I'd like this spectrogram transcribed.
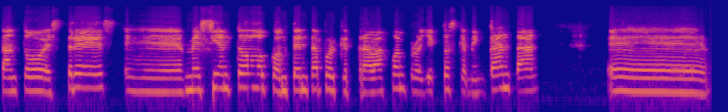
tanto estrés, eh, me siento contenta porque trabajo en proyectos que me encantan. Eh,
